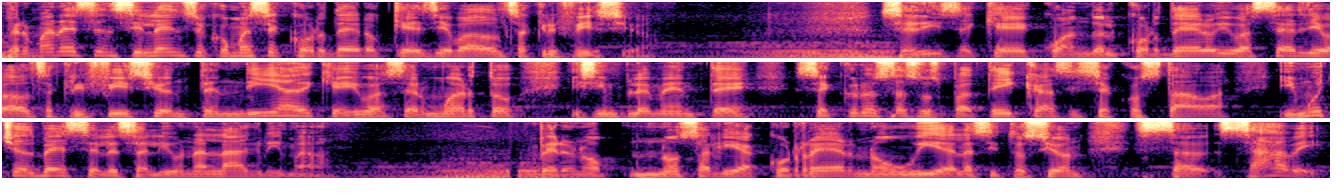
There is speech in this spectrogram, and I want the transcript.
Permanece en silencio como ese cordero que es llevado al sacrificio. Se dice que cuando el cordero iba a ser llevado al sacrificio entendía de que iba a ser muerto y simplemente se cruza sus paticas y se acostaba y muchas veces le salía una lágrima pero no, no salía a correr, no huía de la situación, sabe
